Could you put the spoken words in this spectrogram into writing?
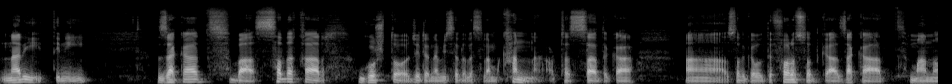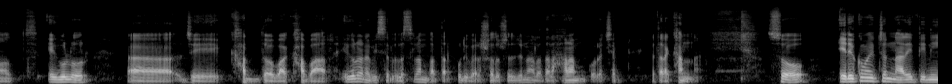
নারী তিনি জাকাত বা সাদাকার গোশত যেটা নবী সাল্লাহ সাল্লাম খান না, অর্থাৎ সাদকা সাদকা বলতে ফরজ সদকা জাকাত মানত এগুলোর যে খাদ্য বা খাবার এগুলো নবী সাল্লাহ সাল্লাম বা তার পরিবারের সদস্যদের জন্য আল্লাহ তারা হারাম করেছেন তারা খান না। সো এরকম একজন নারী তিনি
